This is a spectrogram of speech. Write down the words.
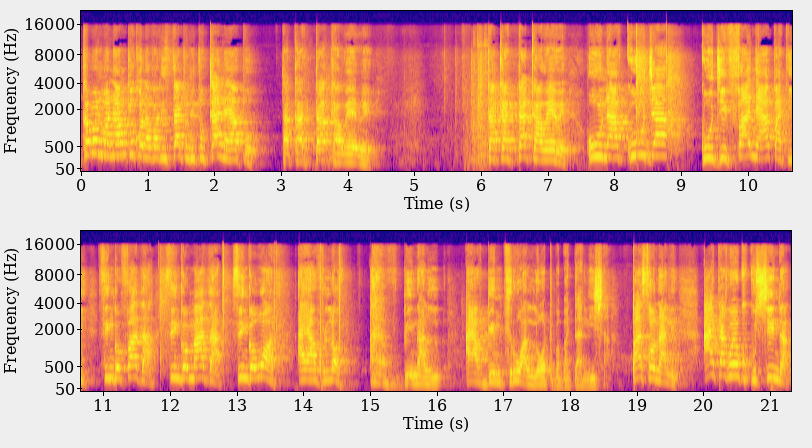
Kama ni mwanamke uko na vanistatu nitukane hapo. Takataka wewe takataka wewe. Unakuja kujifanya hapa ti single father single mother single what? I have lost i have been a, i have been through a lot babatalisha personally hata wewe kukushinda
